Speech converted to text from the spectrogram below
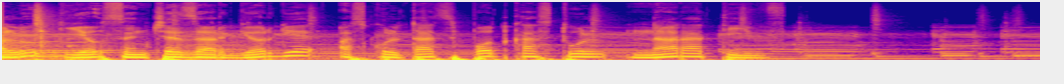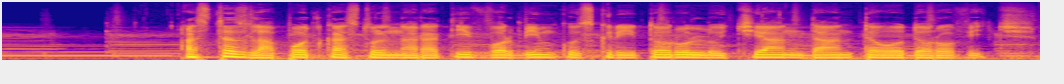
Salut, eu sunt Cezar Gheorghe, ascultați podcastul Narativ. Astăzi la podcastul Narativ vorbim cu scriitorul Lucian Dan Teodorovici.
